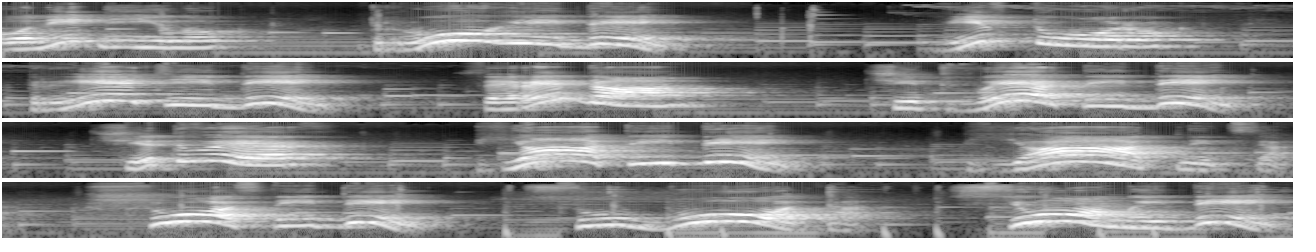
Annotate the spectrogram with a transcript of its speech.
понеділок, другий день вівторок, третій день середа, четвертий день четверг, п'ятий день п'ятниця, шостий день субота, сьомий день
